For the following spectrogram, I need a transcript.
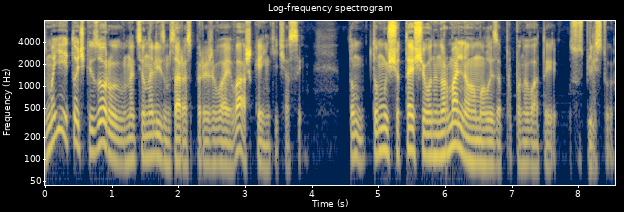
З моєї точки зору, націоналізм зараз переживає важкенькі часи. Тому що те, що вони нормального могли запропонувати суспільству,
